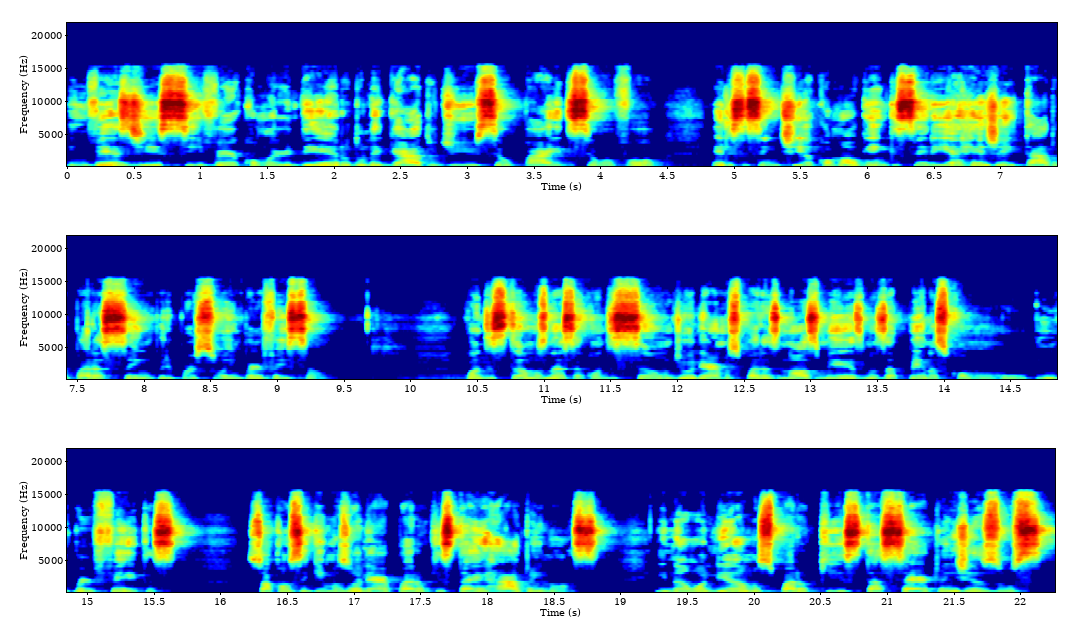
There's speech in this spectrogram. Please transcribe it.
Em vez de se ver como herdeiro do legado de seu pai e de seu avô, ele se sentia como alguém que seria rejeitado para sempre por sua imperfeição. Quando estamos nessa condição de olharmos para nós mesmas apenas como imperfeitas, só conseguimos olhar para o que está errado em nós e não olhamos para o que está certo em Jesus,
